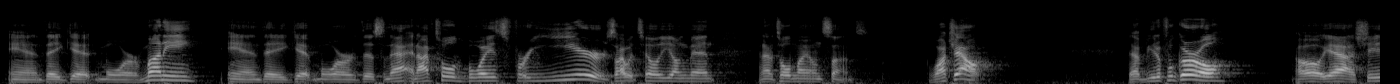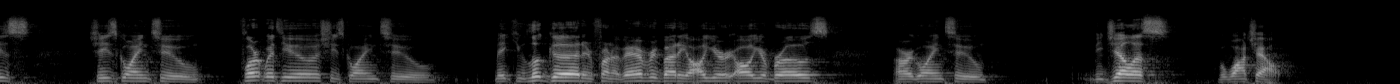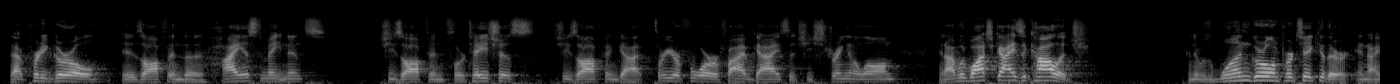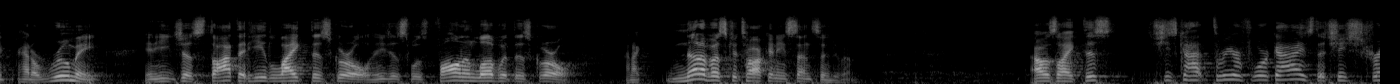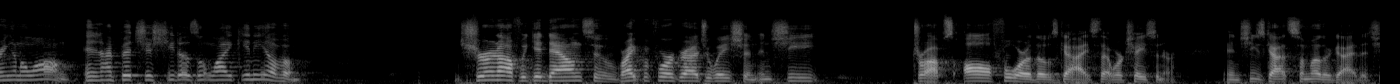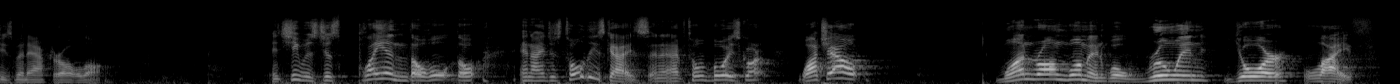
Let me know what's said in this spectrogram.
and they get more money, and they get more this and that. And I've told boys for years, I would tell young men, and I've told my own sons, watch out. That beautiful girl, oh yeah, she's she's going to flirt with you, she's going to make you look good in front of everybody, all your all your bros are going to be jealous, but watch out. That pretty girl is often the highest maintenance. She's often flirtatious. She's often got three or four or five guys that she's stringing along. And I would watch guys at college. And there was one girl in particular, and I had a roommate, and he just thought that he liked this girl. He just was falling in love with this girl. And I, none of us could talk any sense into him. I was like, this, she's got three or four guys that she's stringing along, and I bet you she doesn't like any of them. And sure enough, we get down to right before graduation, and she drops all four of those guys that were chasing her. And she's got some other guy that she's been after all along. And she was just playing the whole, the, and I just told these guys, and I've told boys, watch out. One wrong woman will ruin your life.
